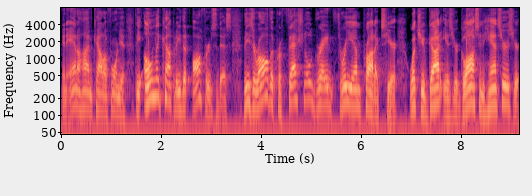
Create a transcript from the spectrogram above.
in Anaheim, California, the only company that offers this. These are all the professional grade 3M products here. What you've got is your gloss enhancers, your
